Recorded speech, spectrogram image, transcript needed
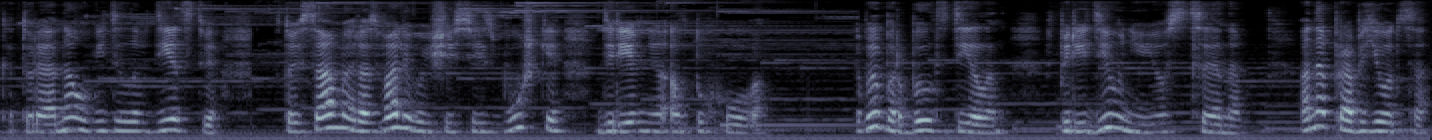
который она увидела в детстве, в той самой разваливающейся избушке в деревне Алтухова. Выбор был сделан. Впереди у нее сцена. Она пробьется,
